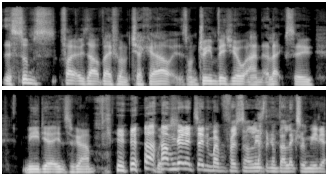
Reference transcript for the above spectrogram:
there's some photos out there if you want to check it out. It's on dream visual and alexu media instagram. I'm going to change my professional Instagram to Alexu Media.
